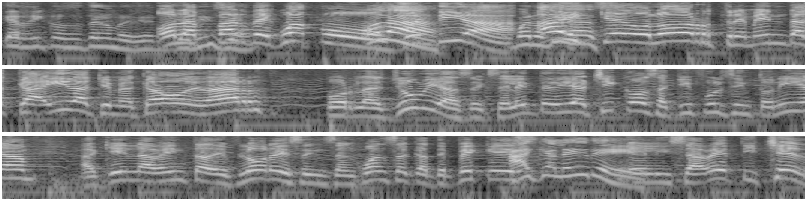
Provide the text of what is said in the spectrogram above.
Qué rico es usted, hombre. Hola, par de guapos. Hola. Buen día. Buenos Ay, días. qué dolor. Tremenda caída que me acabo de dar por las lluvias. Excelente día, chicos. Aquí full sintonía. Aquí en la venta de flores en San Juan Zacatepeques. ¡Ay, qué alegre! Elizabeth Tiched.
